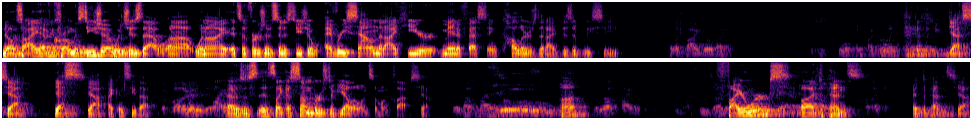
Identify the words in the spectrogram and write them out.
No, so I have chromesthesia, which is that uh, when I, it's a version of synesthesia. Every sound that I hear manifests in colors that I visibly see. So if I go like, this but if I go like this, you can Yes, yeah, yes, yeah, I can see that. What color is it? That was just- it's like a sunburst of yellow when someone claps. Yeah. What about fireworks? Huh? What about fireworks? There's already- Fireworks? Oh, it depends. Okay. It depends. Yeah.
